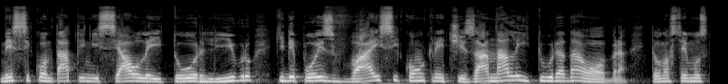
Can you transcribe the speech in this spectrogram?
nesse contato inicial leitor-livro, que depois vai vai se concretizar na leitura da obra. Então nós temos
